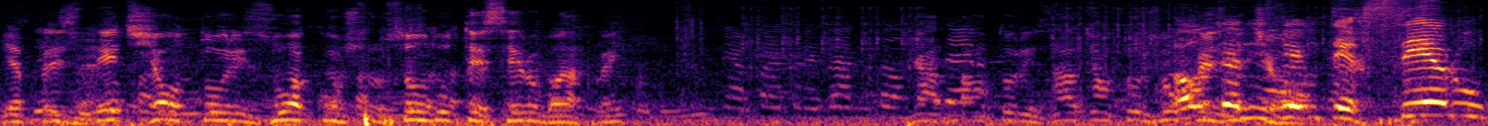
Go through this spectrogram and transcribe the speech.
E a presidente já autorizou a construção do terceiro barco, hein? Já está autorizado, já autorizou Autorizei o terceiro,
